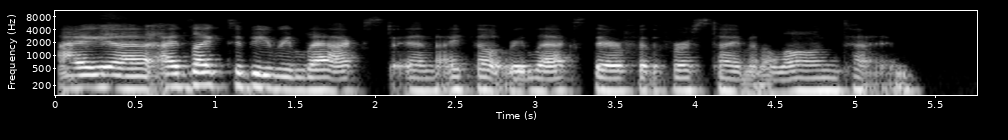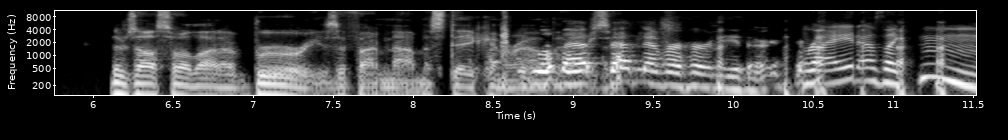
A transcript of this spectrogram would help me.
I uh, I'd like to be relaxed, and I felt relaxed there for the first time in a long time. There's also a lot of breweries, if I'm not mistaken, around Well, there. that so- that never hurt either. right? I was like, hmm,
